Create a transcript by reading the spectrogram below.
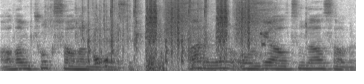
Adam çok sağlam nedense. Harbiden OG altın daha sağlam.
